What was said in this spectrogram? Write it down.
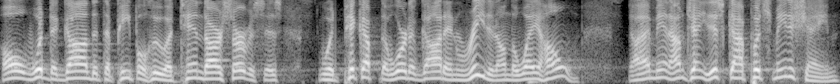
Oh, would to God that the people who attend our services would pick up the Word of God and read it on the way home. I mean, I'm telling you, this guy puts me to shame.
